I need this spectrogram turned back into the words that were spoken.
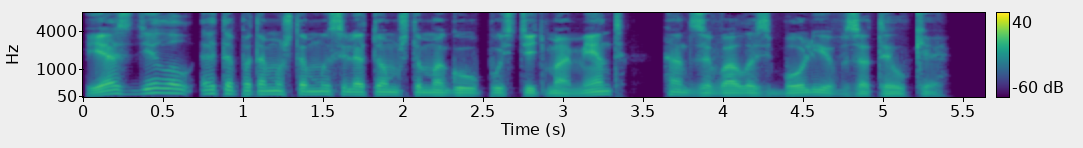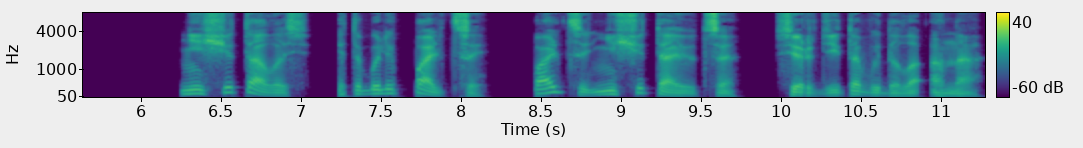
Я сделал это, потому что мысль о том, что могу упустить момент, отзывалась болью в затылке. «Не считалось. Это были пальцы. Пальцы не считаются», — сердито выдала она.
